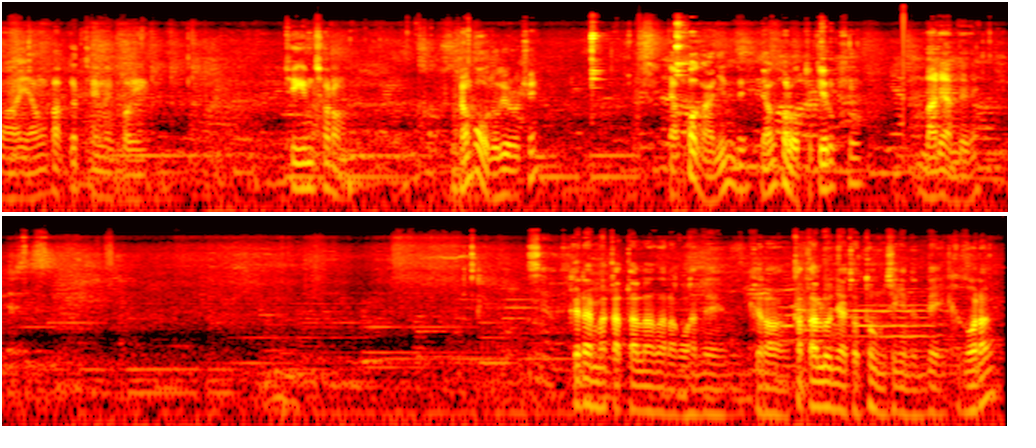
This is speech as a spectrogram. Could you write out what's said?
와 양파 끝에는 거의 튀김처럼. 양파가 어떻게 이렇지? 양파가 아닌데. 양파를 어떻게 이렇게? 말이 안 되네. 크레마 카탈라나라고 하는 그런 카탈로니아 전통 음식이 있는데 그거랑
